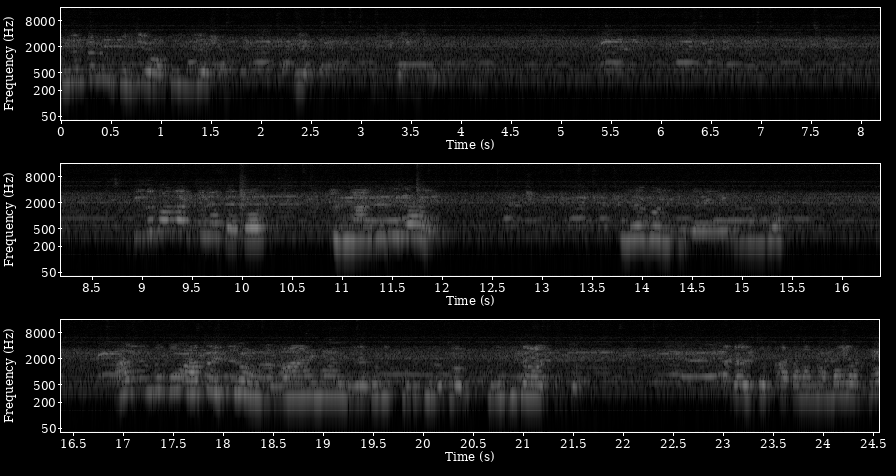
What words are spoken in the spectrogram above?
Bunun da mümkün değil oldu. Yiyeceğim. Yiyeceğim. Bizim onlar kanat oldu. Markete gidiyor. ইয়ে করে দিলে আর কিন্তু তো এত একটু সময় না আমার ইয়ে করে করে দিলে তোর করে দিতে পারতাম তোর একটা তোর আট আমার নাম্বার লাগবে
